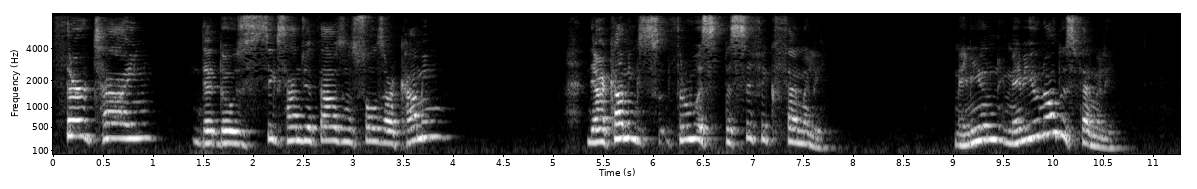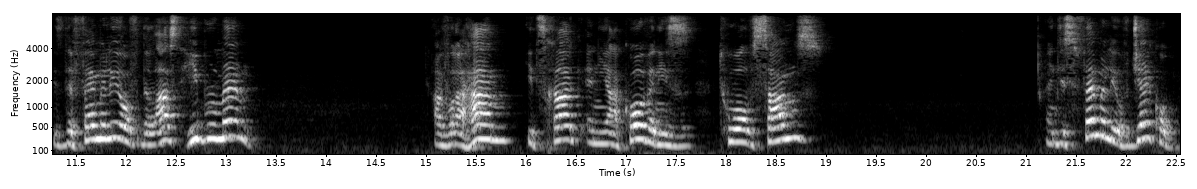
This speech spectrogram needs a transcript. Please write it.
Third time that those 600,000 souls are coming, they are coming through a specific family. Maybe you, maybe you know this family. It's the family of the last Hebrew man. Abraham, Yitzchak, and Yaakov and his 12 sons. And this family of Jacob,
